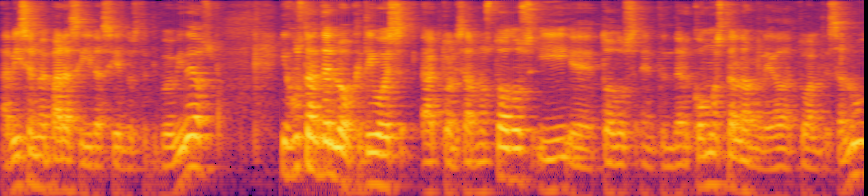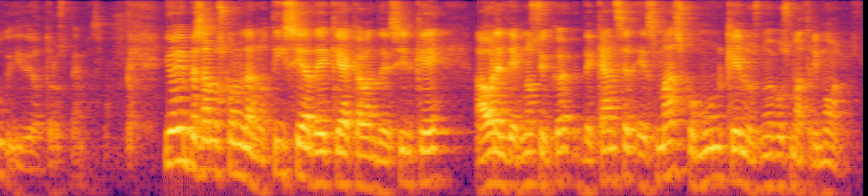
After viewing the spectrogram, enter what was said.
avísenme para seguir haciendo este tipo de videos. Y justamente el objetivo es actualizarnos todos y eh, todos entender cómo está la realidad actual de salud y de otros temas. Y hoy empezamos con la noticia de que acaban de decir que ahora el diagnóstico de cáncer es más común que los nuevos matrimonios.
